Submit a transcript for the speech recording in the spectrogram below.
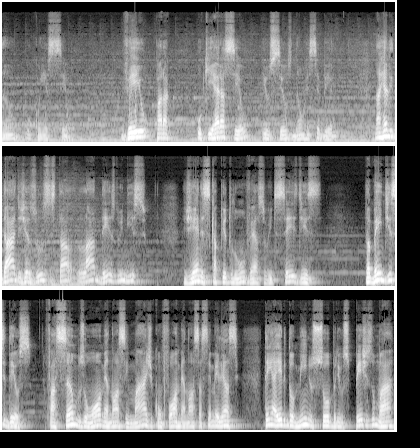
não o conheceu. Veio para o que era seu e os seus não receberam. Na realidade, Jesus está lá desde o início. Gênesis capítulo 1, verso 26 diz: Também disse Deus: Façamos o homem a nossa imagem, conforme a nossa semelhança. Tenha ele domínio sobre os peixes do mar,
